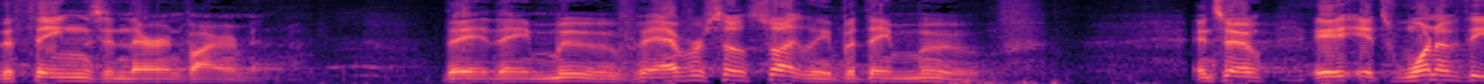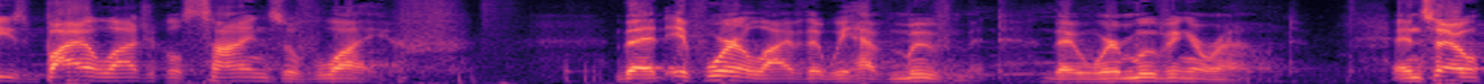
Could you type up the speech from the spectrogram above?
the things in their environment. They, they move ever so slightly, but they move. And so it, it's one of these biological signs of life that if we're alive, that we have movement, that we're moving around. And so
